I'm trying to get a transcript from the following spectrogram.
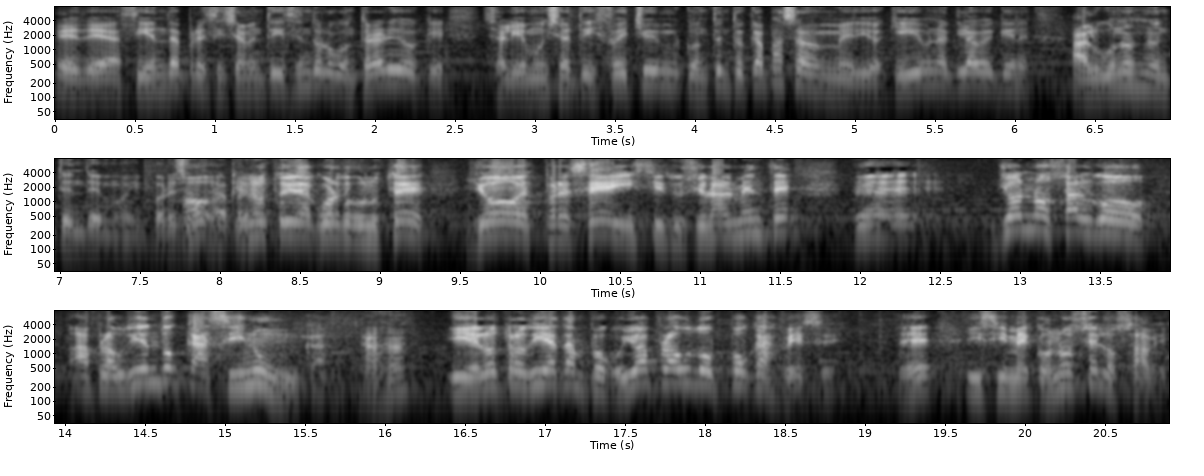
eh, de Hacienda, precisamente diciendo lo contrario, que salía muy satisfecho y muy contento. ¿Qué ha pasado en medio? Aquí hay una clave que algunos no entendemos y por eso... No, que no estoy de acuerdo con usted. Yo expresé institucionalmente... Eh, yo no salgo aplaudiendo casi nunca. Y el otro día tampoco. Yo aplaudo pocas veces. ¿Eh? y si me conoce lo sabe.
